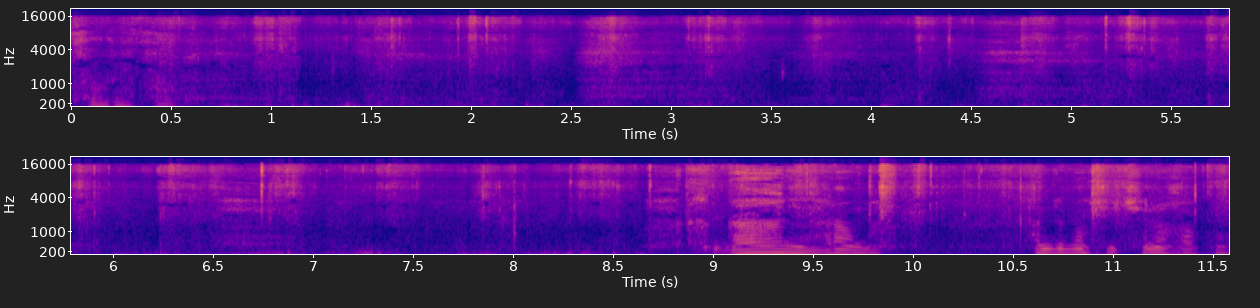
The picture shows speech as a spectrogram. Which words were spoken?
겨울이야, 겨울. 간간히 사람 한두 명씩 지나가고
